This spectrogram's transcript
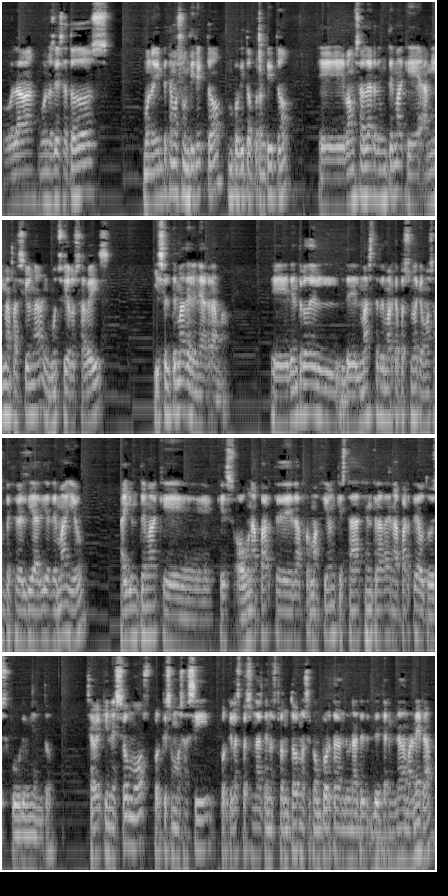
Hola, buenos días a todos. Bueno, hoy empezamos un directo, un poquito prontito. Eh, vamos a hablar de un tema que a mí me apasiona y muchos ya lo sabéis, y es el tema del enneagrama. Eh, dentro del, máster de marca personal que vamos a empezar el día 10 de mayo, hay un tema que, es, o una parte de la formación que está centrada en la parte de autodescubrimiento. Saber quiénes somos, por qué somos así, por qué las personas de nuestro entorno se comportan de una determinada manera.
